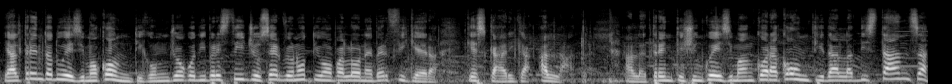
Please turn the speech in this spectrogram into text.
e al 32esimo Conti con un gioco di prestigio serve un ottimo pallone per Fichera che scarica al lato. Al 35esimo ancora Conti dalla distanza,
